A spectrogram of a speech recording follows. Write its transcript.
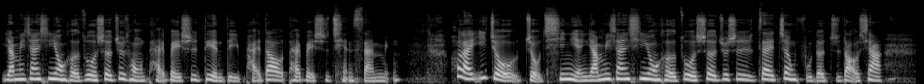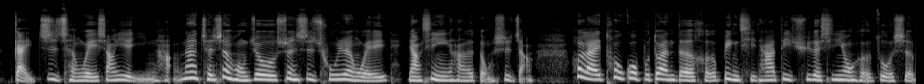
阳明山信用合作社就从台北市垫底排到台北市前三名。后来一九九七年，阳明山信用合作社就是在政府的指导下。改制成为商业银行，那陈胜鸿就顺势出任为阳信银行的董事长。后来透过不断的合并其他地区的信用合作社，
